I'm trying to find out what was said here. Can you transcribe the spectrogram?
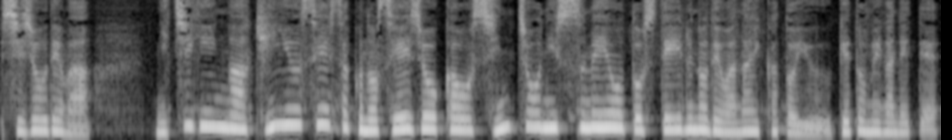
市場では日銀が金融政策の正常化を慎重に進めようとしているのではないかという受け止めが出て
